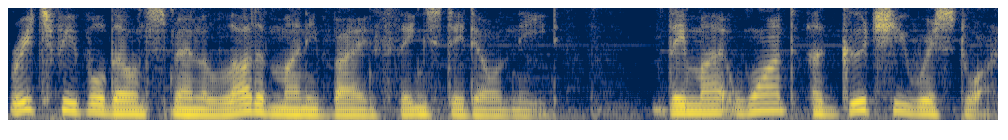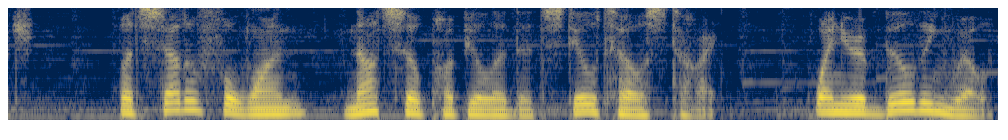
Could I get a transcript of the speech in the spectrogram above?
Rich people don't spend a lot of money buying things they don't need. They might want a Gucci wristwatch, but settle for one not so popular that still tells time. When you're building wealth,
